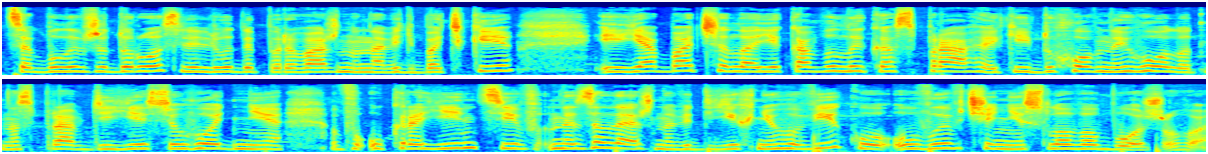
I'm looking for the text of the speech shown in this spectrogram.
Це були вже дорослі люди, переважно навіть батьки. І я бачила, яка велика спрага, який духовний голод насправді є сьогодні в українців, незалежно від їхнього віку, у вивченні Слова Божого.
